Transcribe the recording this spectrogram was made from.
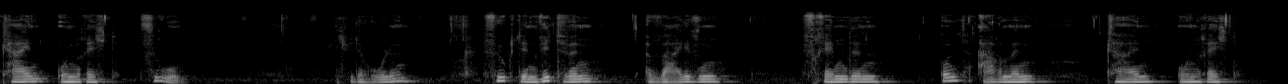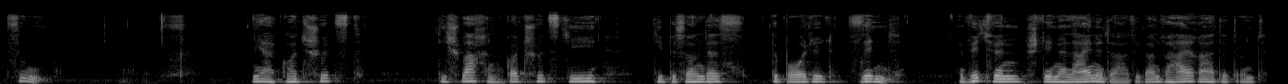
kein Unrecht zu. Ich wiederhole, fügt den Witwen, Waisen, Fremden und Armen kein Unrecht zu. Ja, Gott schützt die Schwachen, Gott schützt die, die besonders gebeutelt sind. Witwen stehen alleine da, sie waren verheiratet und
